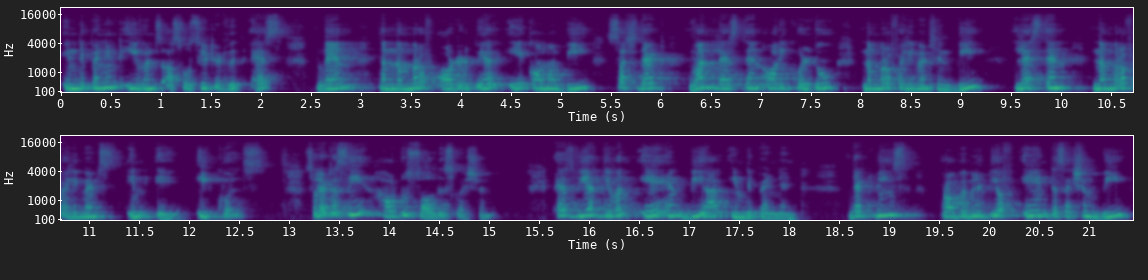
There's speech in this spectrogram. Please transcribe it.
independent events associated with S, then the number of ordered pair A comma B such that 1 less than or equal to number of elements in B less than number of elements in A equals. So let us see how to solve this question. As we are given A and B are independent, that means probability of A intersection B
